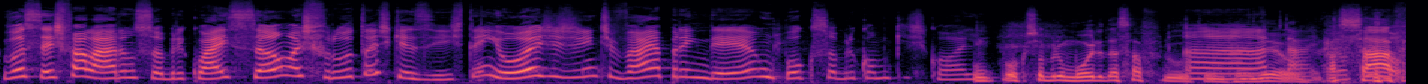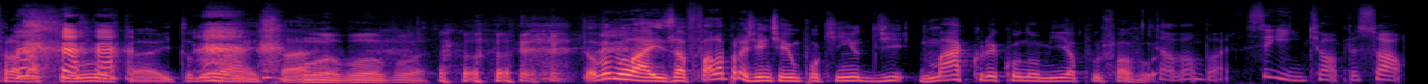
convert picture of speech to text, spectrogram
vocês falaram sobre quais são as frutas que existem. E hoje a gente vai aprender um pouco sobre como que escolhe. Um pouco sobre o molho dessa fruta, Ah, entendeu? tá. Então a tá safra da fruta e tudo mais, tá? Boa, boa, boa. Então vamos lá, Isa, fala pra gente aí um pouquinho de macroeconomia, por favor. Então vamos embora. Seguinte, ó, pessoal.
